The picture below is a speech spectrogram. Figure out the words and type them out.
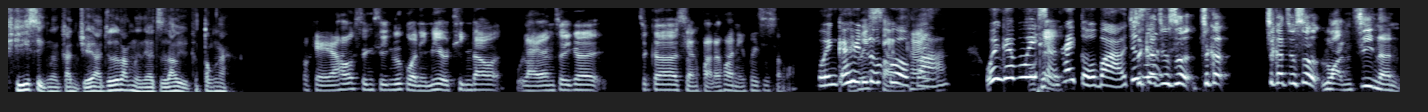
提醒的感觉啊，就是让人家知道有个洞啊。OK，然后星星，如果你没有听到莱恩这个这个想法的话，你会是什么？我应该会路过吧，我应该不会想太多吧，就是这个就是这个这个就是软技能。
